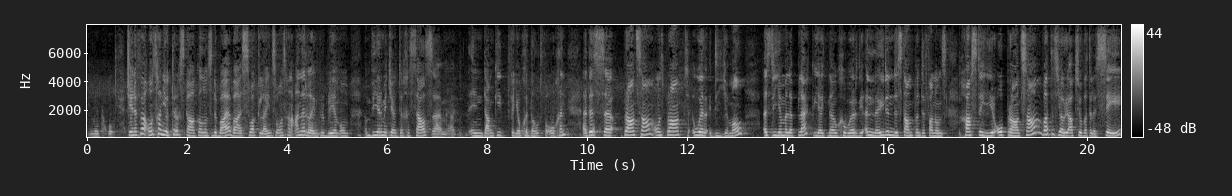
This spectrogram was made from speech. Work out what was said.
met God. Jennifer, ons gaan jou terugskakel. Ons het 'n baie baie swak lyn, so ons gaan 'n ander lyn probleem om, om weer met jou te gesels. Um, en dankie vir jou geduld vanoggend. Dit uh, is uh, praat saam. Ons praat oor die hemel. Is die hemel 'n plek? Jy het nou gehoor die inleidende standpunte van ons gaste hier op praat saam. Wat is jou reaksie op wat hulle sê?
